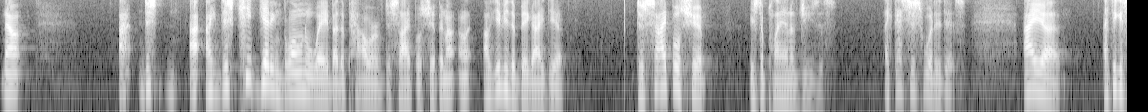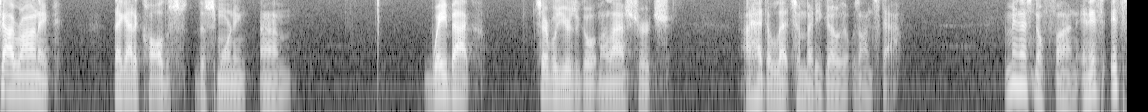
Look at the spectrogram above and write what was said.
Now, I just, I, I just keep getting blown away by the power of discipleship. And I, I'll give you the big idea discipleship is the plan of Jesus. Like, that's just what it is. I, uh, I think it's ironic that I got a call this, this morning. Um, way back several years ago at my last church, I had to let somebody go that was on staff. I mean, that's no fun. And it's, it's,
